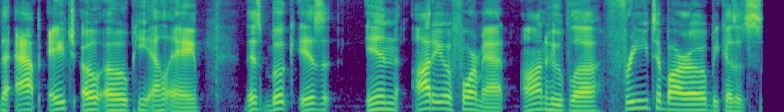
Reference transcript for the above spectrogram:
the app H O O P L A, this book is in audio format on Hoopla, free to borrow because it's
